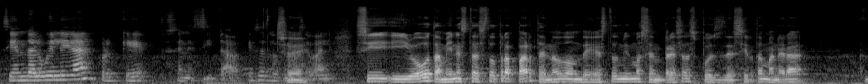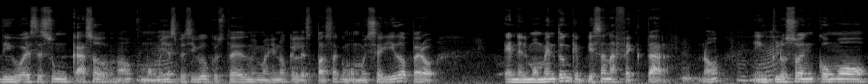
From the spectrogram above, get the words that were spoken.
siendo algo ilegal porque pues, se necesitaba, eso es lo que no se vale. Sí, y luego también está esta otra parte, ¿no? Donde estas mismas empresas pues de cierta manera digo, ese es un caso, ¿no? Como muy específico que ustedes me imagino que les pasa como muy seguido, pero en el momento en que empiezan a afectar, ¿no? Incluso en cómo,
